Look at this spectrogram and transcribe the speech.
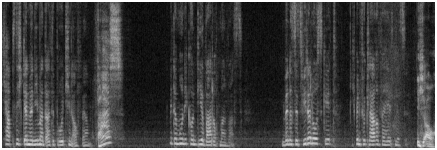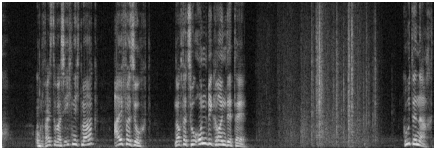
Ich hab's nicht gern, wenn niemand alte Brötchen aufwärmt. Was? Mit der Monika und dir war doch mal was. Und wenn das jetzt wieder losgeht, ich bin für klare Verhältnisse. Ich auch. Und weißt du, was ich nicht mag? Eifersucht. Noch dazu unbegründete. Gute Nacht.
